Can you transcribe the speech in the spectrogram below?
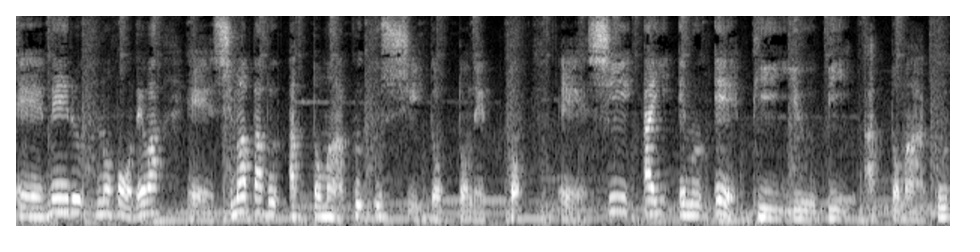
えー、メールの方では、えー、しまパブアットマークウッシー .net、えー、cimapub アットマーク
